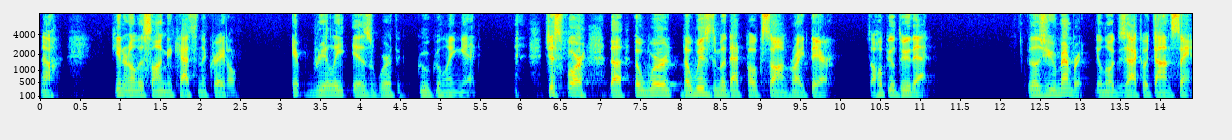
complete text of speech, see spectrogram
Now, if you don't know the song, The Cat's in the Cradle, it really is worth Googling it. Just for the, the word, the wisdom of that folk song right there. So I hope you'll do that. For those of you who remember it, you'll know exactly what Don's saying.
